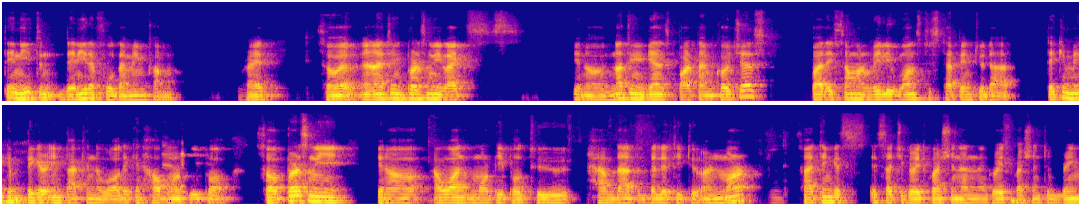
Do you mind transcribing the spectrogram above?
they need to, they need a full time income, mm-hmm. right? So and I think personally, like you know nothing against part-time coaches but if someone really wants to step into that they can make a bigger impact in the world they can help more people so personally you know i want more people to have that ability to earn more so i think it's it's such a great question and a great question to bring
